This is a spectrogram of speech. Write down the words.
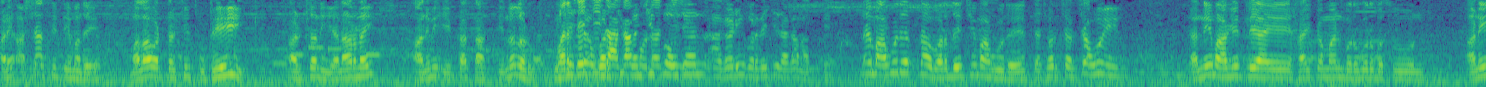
आणि अशा स्थितीमध्ये मला वाटतं की कुठेही अडचण येणार नाही आणि मी एका ताकदीनं लढू? बहुजन आघाडी वर्धेची जागा मागते. नाही मागू देत ना. वर्धेची मागू देत त्याच्यावर चर्चा होईल. त्यांनी मागितली आहे हायकमांड बरोबर बसून. आणि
